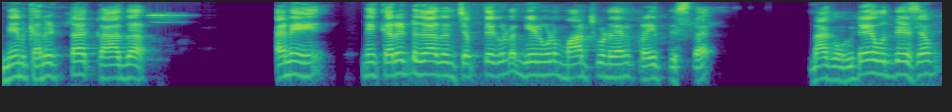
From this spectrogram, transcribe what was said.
నేను కరెక్టా కాదా అని నేను కరెక్ట్ కాదని చెప్తే కూడా నేను కూడా మార్చుకునేదానికి ప్రయత్నిస్తాను నాకు ఒకటే ఉద్దేశం.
